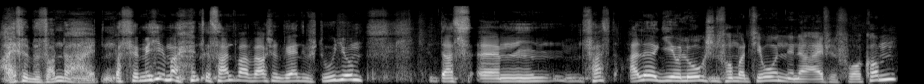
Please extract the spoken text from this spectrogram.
Eifel-Besonderheiten. Was für mich immer interessant war, war schon während dem Studium, dass ähm, fast alle geologischen Formationen in der Eifel vorkommen.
